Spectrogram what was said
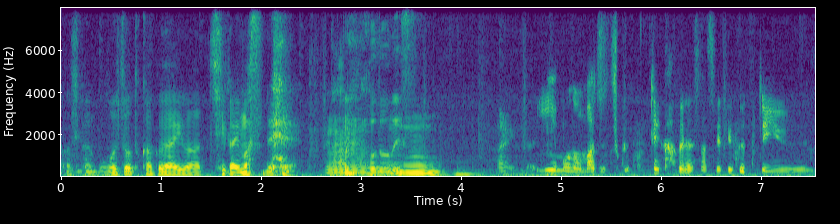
あ確かに膨張と拡大は違いますね。うんなるほどです。うんはい、いいものをまず作って拡大させていくっていう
